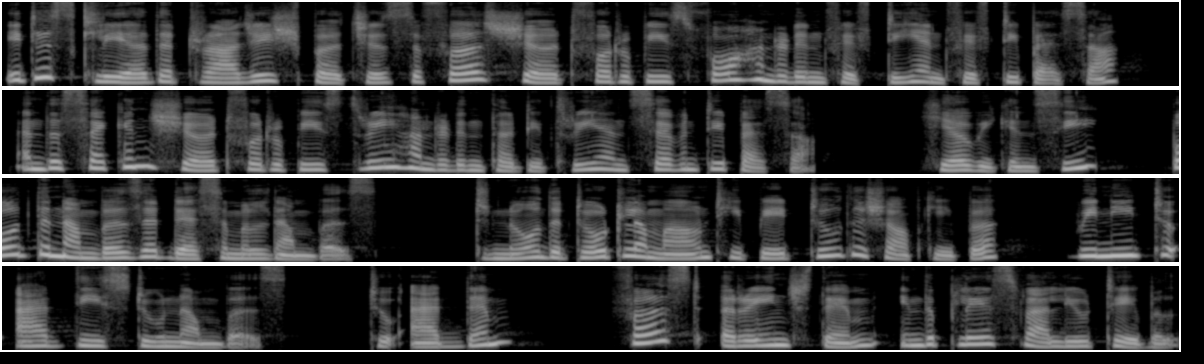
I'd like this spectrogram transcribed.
it is clear that Rajesh purchased the first shirt for rupees 450 and 50 paisa and the second shirt for rupees 333 and 70 paisa. Here we can see both the numbers are decimal numbers. To know the total amount he paid to the shopkeeper, we need to add these two numbers. To add them, first arrange them in the place value table.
